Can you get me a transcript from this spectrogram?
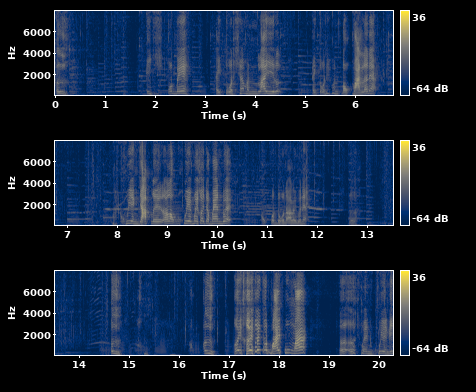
เออไอต้นเบ ไอตัวนี้มันไล่ ไอตัวนี้มันตกมันแล้วเนี่ย มันเคลี้ยงยับเลย แล้วเราก็เคลี้ยงไม่ค่อยจะแม่นด้วย เอากดโดนอะไรวะเนี่ย เออเออเออเฮ้ยเฮ้ยเฮ้ยต้นไม้พุ่งมา เออเออช่วยเคลี้ยงดิ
